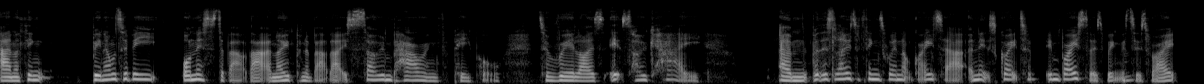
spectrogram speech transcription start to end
And i think being able to be honest about that and open about that is so empowering for people to realize it's okay. Um, but there's loads of things we're not great at and it's great to embrace those weaknesses right?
